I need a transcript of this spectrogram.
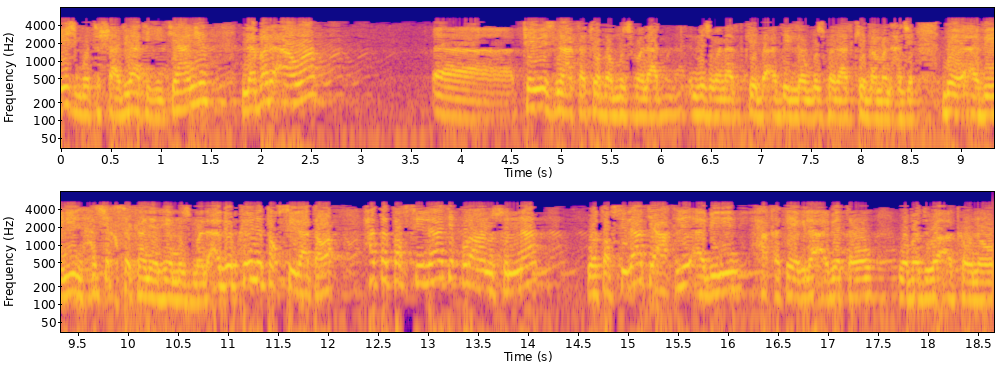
هیچ متشابهاتی تیانیە لەبەر ئەوە پێویست ناکە تۆ بە مجملات مجملات بکەی بە ئەدیل لەو مجملات بکەی بە منهجە بۆیە ئەبینین هەچی قسەکانیان هەیە مجملة. ئەگەر بکەینە تفصيلاتەوە حتى تفصيلات قرآن وسنة وتفصيلات عقلي أبين حقك يقلا أبيته وبدواء كونه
